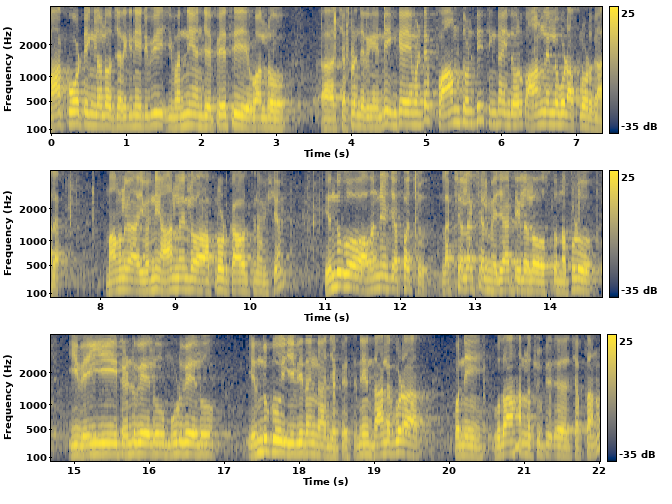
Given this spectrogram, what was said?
మాక్ ఓటింగ్లలో జరిగినవి ఇవన్నీ అని చెప్పేసి వాళ్ళు చెప్పడం జరిగింది. ఇంకా ఏమంటే ఫామ్ ట్వంటీస్ ఇంకా ఇంతవరకు ఆన్లైన్లో కూడా అప్లోడ్ కాలే. మామూలుగా ఇవన్నీ ఆన్లైన్లో అప్లోడ్ కావాల్సిన విషయం. ఎందుకు అవన్నీ చెప్పొచ్చు. లక్షల లక్షల మెజార్టీలలో వస్తున్నప్పుడు ఈ వెయ్యి రెండు వేలు మూడు వేలు ఎందుకు ఈ విధంగా అని చెప్పేసి. నేను దానిలో కూడా కొన్ని ఉదాహరణలు చూపి చెప్తాను.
